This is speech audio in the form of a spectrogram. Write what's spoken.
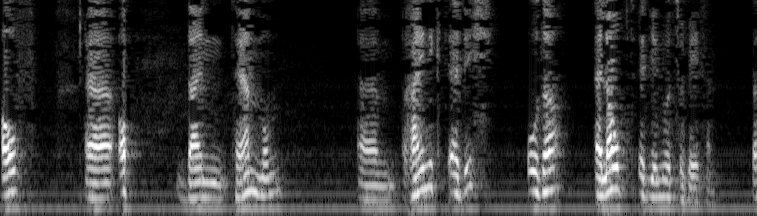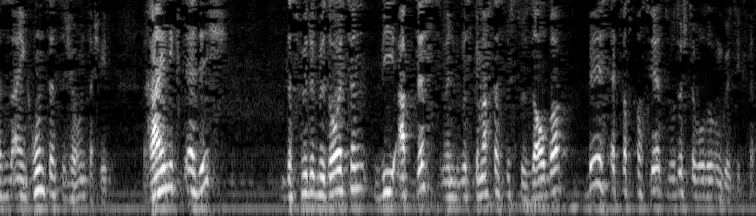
auf, äh, ob dein Tayammum ähm, reinigt er dich oder erlaubt er dir nur zu beten. Das ist ein grundsätzlicher Unterschied. Reinigt er dich, das würde bedeuten, wie Abdest, wenn du das gemacht hast, bist du sauber, bis etwas passiert, wodurch der Wudu ungültig wird.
